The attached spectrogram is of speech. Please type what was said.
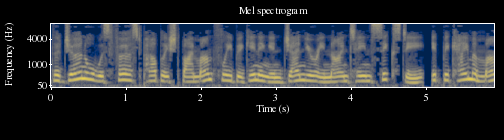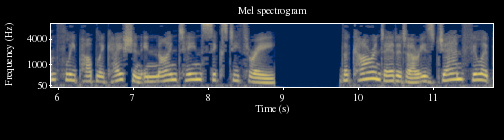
The journal was first published bi-monthly beginning in January 1960, it became a monthly publication in 1963. The current editor is Jan Philip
